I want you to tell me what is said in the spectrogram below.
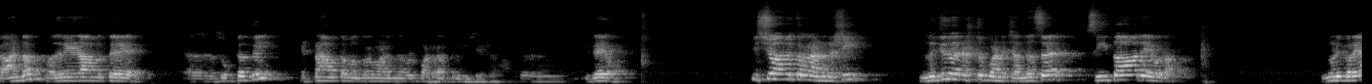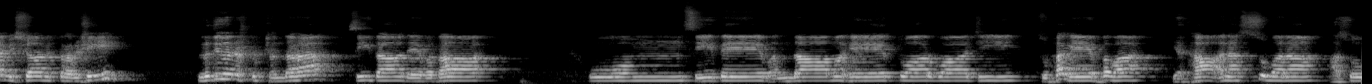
കാണ്ഡം പതിനേഴാമത്തെ സൂക്തത്തിൽ എട്ടാമത്തെ മന്ത്രമാണ് നമ്മൾ പഠനത്തിന് വിശേഷമാണ്. വിധേയമാണ്. വിശ്വാമിത്രനാണ് ഋഷി. നൃജിതനുഷ്ടുപ്പാണ് ഛന്ദസ്. സീതാദേവത. ഒന്നുകൂടി പറയാം. വിശ്വാമിത്ര ഋഷി. ഋജിതനുഷ്ടു ഛന്ദ. സീതാദേവത. ഓം സീതേ വന്ദാമഹേ ത്വാർവാചി സുഭഗേ ഭവ യഥാ ന സുമന അസോ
